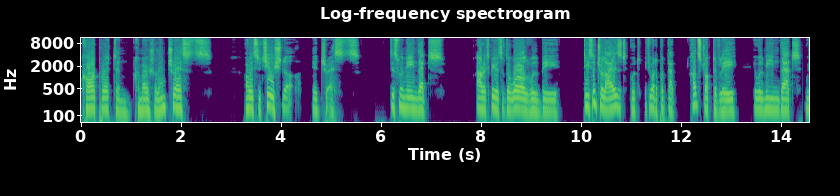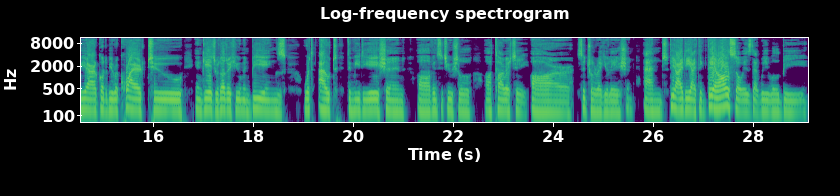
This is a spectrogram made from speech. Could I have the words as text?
corporate and commercial interests or institutional interests. This will mean that our experience of the world will be decentralized, but if you want to put that constructively, it will mean that we are going to be required to engage with other human beings without the mediation of institutional authority or central regulation. And the idea, I think, there also is that we will be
